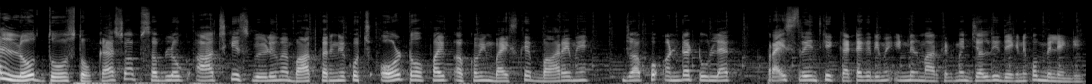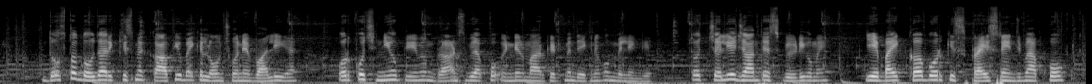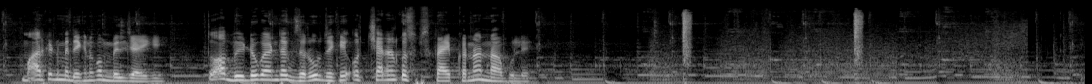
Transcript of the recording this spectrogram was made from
Hello दोस्तों, कैसे हो आप सब लोग? आज की इस वीडियो में बात करेंगे कुछ और टॉप फाइव अपकमिंग बाइक्स के बारे में, जो आपको under two lakh price range की कैटेगरी में इंडियन मार्केट में जल्दी देखने को मिलेंगी। दोस्तों 2021 में काफ़ी बाइकें लॉन्च होने वाली है और कुछ न्यू प्रीमियम ब्रांड्स भी आपको इंडियन मार्केट में देखने को मिलेंगे। तो चलिए जानते हैं इस वीडियो में, ये बाइक कब और किस प्राइस रेंज में आपको मार्केट में देखने को मिल जाएगी। तो आप वीडियो को एंड तक ज़रूर देखें और चैनल को सब्सक्राइब करना ना भूलें।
